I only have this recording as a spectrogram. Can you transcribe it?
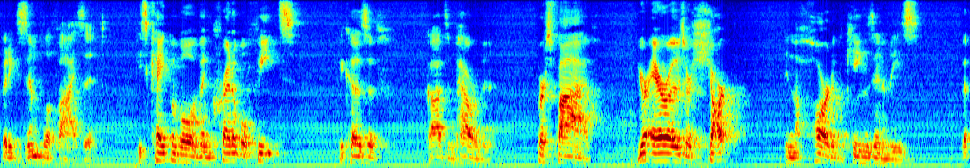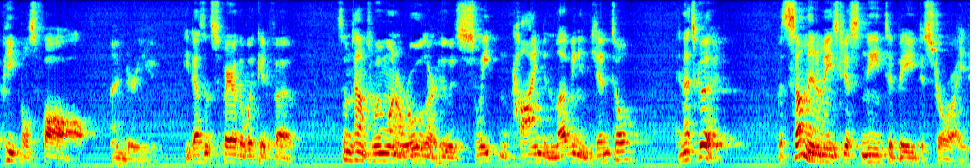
but exemplifies it. He's capable of incredible feats because of God's empowerment. Verse 5 Your arrows are sharp in the heart of the king's enemies. The peoples fall under you. He doesn't spare the wicked foe. Sometimes we want a ruler who is sweet and kind and loving and gentle, and that's good. But some enemies just need to be destroyed.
